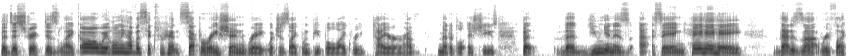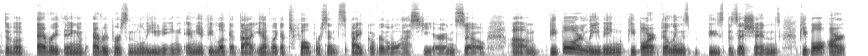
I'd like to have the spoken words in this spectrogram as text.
the district is like, oh, we only have a 6% separation rate, which is like when people like retire or have medical issues. But the union is uh, saying, hey, hey, hey, that is not reflective of everything, of every person leaving. And if you look at that, you have like a 12% spike over the last year. And so um, people are leaving, people aren't filling these- positions, people aren't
